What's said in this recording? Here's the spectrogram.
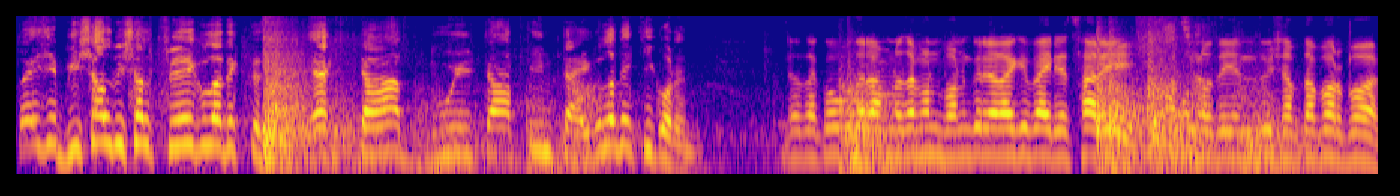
তো এই যে বিশাল বিশাল ট্রেগুলো দেখতেছি। একটা দুইটা তিনটা এগুলো দিয়ে কি করেন? দাদা কবুতর আমরা যখন বন করে রাখি বাইরে ছাড়ি আচ্ছা। দিন দুই সপ্তাহ পর পর।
